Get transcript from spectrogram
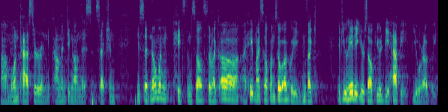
Um, one pastor, in commenting on this section, he said, No one hates themselves. They're like, oh, I hate myself. I'm so ugly. He's like, If you hated yourself, you would be happy you were ugly.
